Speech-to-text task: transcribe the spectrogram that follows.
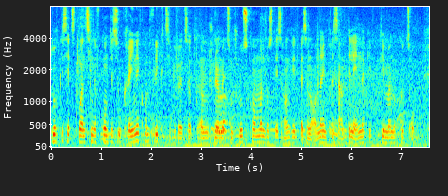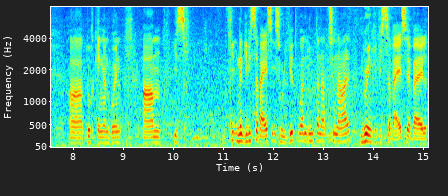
durchgesetzt worden sind aufgrund des Ukraine-Konflikts, ich will jetzt halt, ähm, schnell mal zum Schluss kommen, was das angeht, weil es noch andere interessante Länder gibt, die wir noch kurz ab, äh, durchgängen wollen, ähm, ist in gewisser Weise isoliert worden international, nur in gewisser Weise, weil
